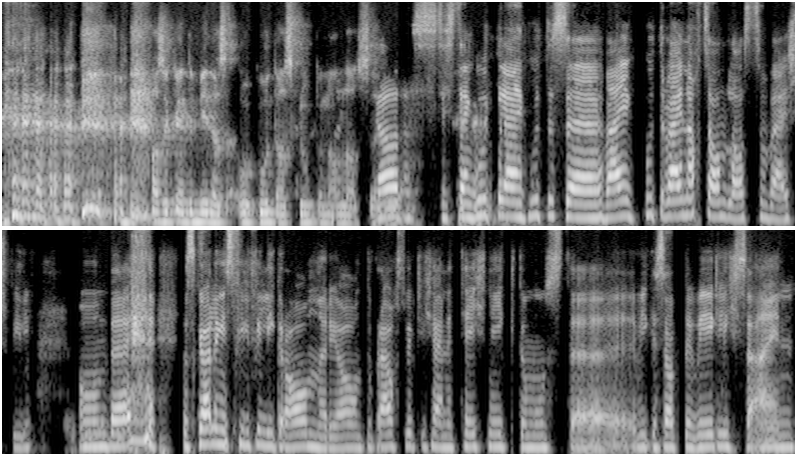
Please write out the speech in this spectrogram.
also könnten wir das gut als Gruppenanlass. Äh, ja, das ist ein guter, ein gutes, äh, guter Weihnachtsanlass zum Beispiel. Und äh, das Curling ist viel filigraner, ja. Und du brauchst wirklich eine Technik. Du musst, äh, wie gesagt, beweglich sein.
